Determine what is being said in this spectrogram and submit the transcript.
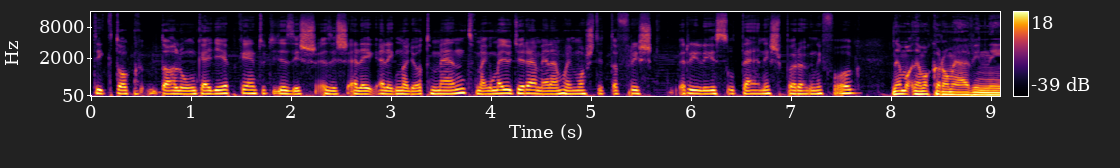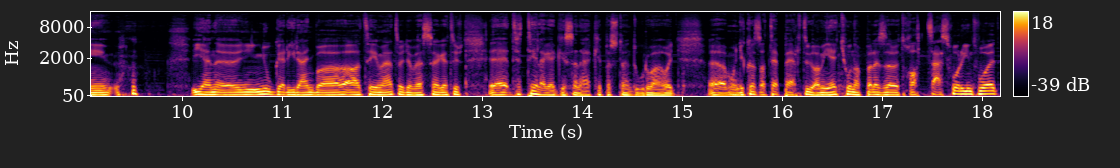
TikTok dalunk egyébként, úgyhogy ez is, ez is elég, elég nagyot ment, meg megy, úgyhogy remélem, hogy most itt a friss release után is pörögni fog. Nem, nem akarom elvinni ilyen ö, nyugger irányba a témát, vagy a beszélgetést. De tényleg egészen elképesztően durva, hogy ö, mondjuk az a tepertő, ami egy hónappal ezelőtt 600 forint volt,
